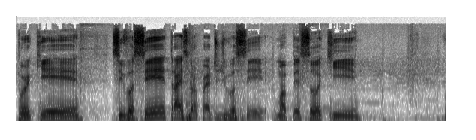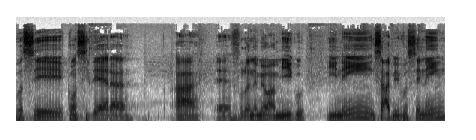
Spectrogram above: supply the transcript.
porque se você traz para perto de você uma pessoa que você considera ah, é, fulano é meu amigo e nem, sabe, você nem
